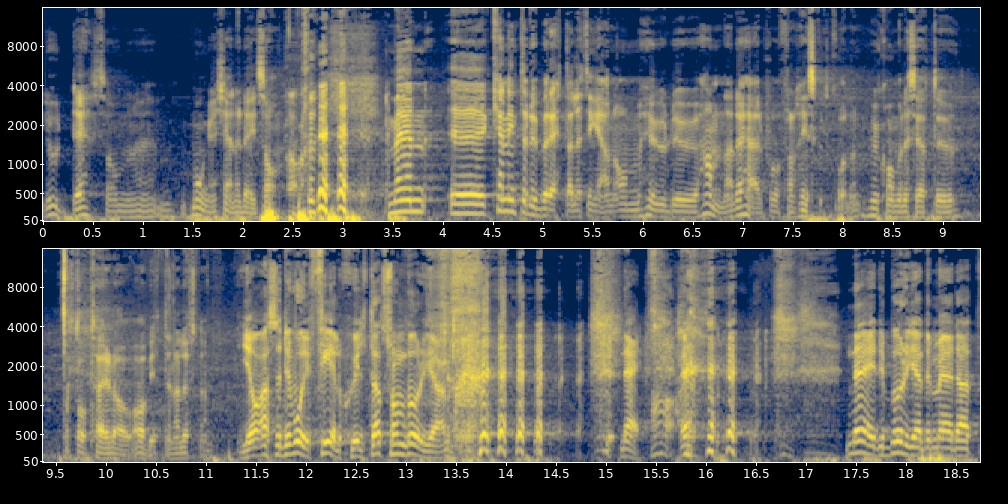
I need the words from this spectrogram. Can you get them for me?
Ludde, som eh, många känner dig som. Men eh, kan inte du berätta lite grann om hur du hamnade här på Franciscuskollen? Hur kommer det sig att du stått här idag och avgett dina löften? Ja, alltså det var ju felskyltat från början. Nej. Ah. Nej, det började med att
